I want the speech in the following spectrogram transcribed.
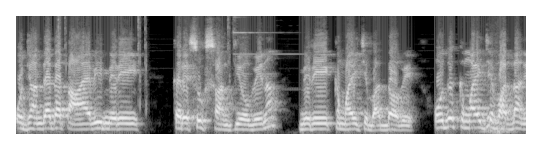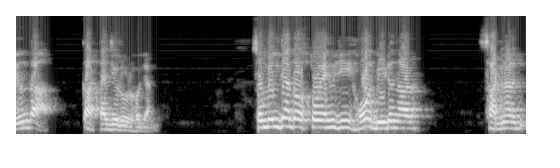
ਉਹ ਜਾਂਦਾ ਤਾਂ ਤਾਂ ਹੈ ਵੀ ਮੇਰੇ ਘਰੇ ਸੁਖ ਸ਼ਾਂਤੀ ਹੋਵੇ ਨਾ, ਮੇਰੇ ਕਮਾਈ 'ਚ ਵਾਧਾ ਹੋਵੇ। ਉਹਦੇ ਕਮਾਈ 'ਚ ਵਾਧਾ ਨਹੀਂ ਹੁੰਦਾ, ਘਾਟਾ ਜ਼ਰੂਰ ਹੋ ਜਾਂਦਾ। ਸੋ ਮਿਲਦੇ ਹਾਂ ਦੋਸਤੋ ਇਹੋ ਜੀ ਹੋਰ ਵੀਡੀਓ ਨਾਲ। ਸਾਡੇ ਨਾਲ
